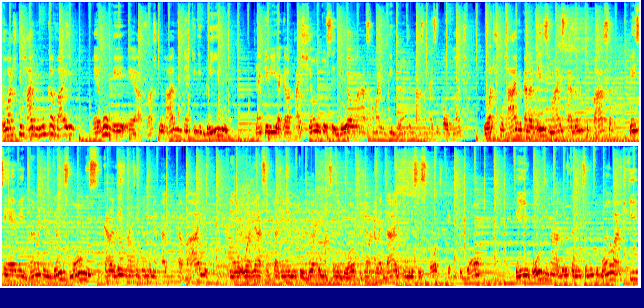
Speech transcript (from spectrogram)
eu acho que o rádio nunca vai é, morrer. É, acho que o rádio tem aquele brilho, tem aquele, aquela paixão do torcedor, é uma narração mais vibrante, uma narração mais empolgante. Eu acho que o rádio, cada vez mais, cada ano que passa, vem se reinventando, tem grandes nomes cada vez mais entrando no mercado de trabalho. Tem uma geração que está vindo aí muito boa, tem o Marcelo Duoff, que já é uma realidade, tem o Ulisses Costa, que é muito bom. Tem outros narradores também que são muito bons. Eu acho que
